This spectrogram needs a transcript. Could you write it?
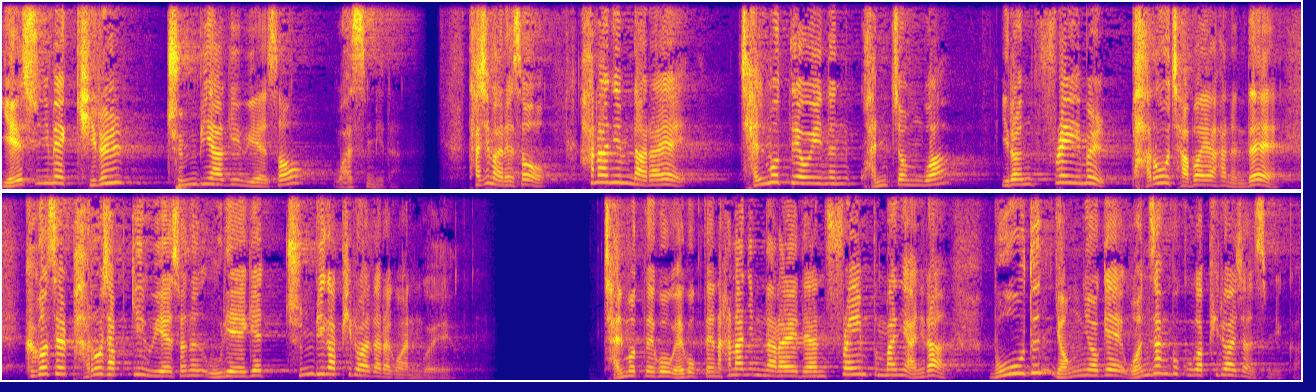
예수님의 길을 준비하기 위해서 왔습니다. 다시 말해서 하나님 나라에 잘못되어 있는 관점과 이런 프레임을 바로 잡아야 하는데 그것을 바로 잡기 위해서는 우리에게 준비가 필요하다라고 하는 거예요. 잘못되고 왜곡된 하나님 나라에 대한 프레임뿐만이 아니라 모든 영역의 원상복구가 필요하지 않습니까?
